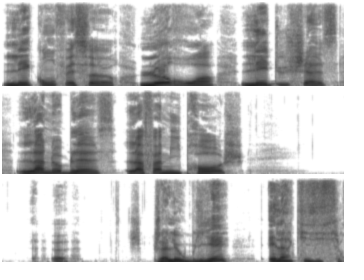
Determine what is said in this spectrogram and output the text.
les confesseurs, le roi, les duchesses, la noblesse, la famille proche. Euh, j'allais oublier, et l'Inquisition.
